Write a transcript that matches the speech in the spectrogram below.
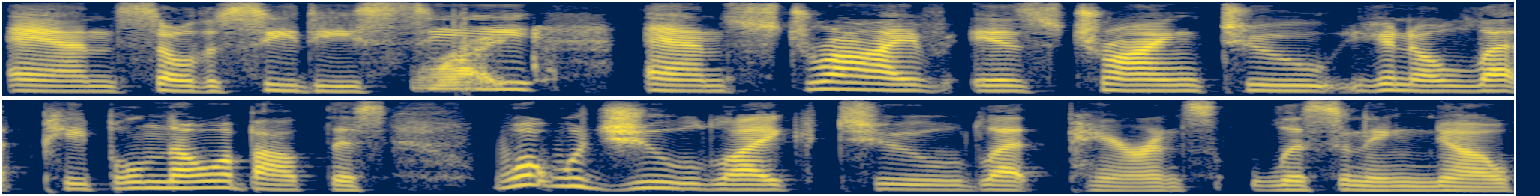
And so the CDC right. and Strive is trying to, you know, let people know about this. What would you like to let parents listening know?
